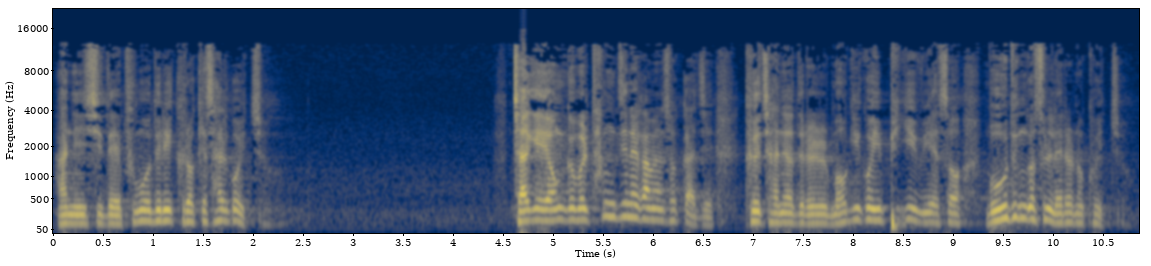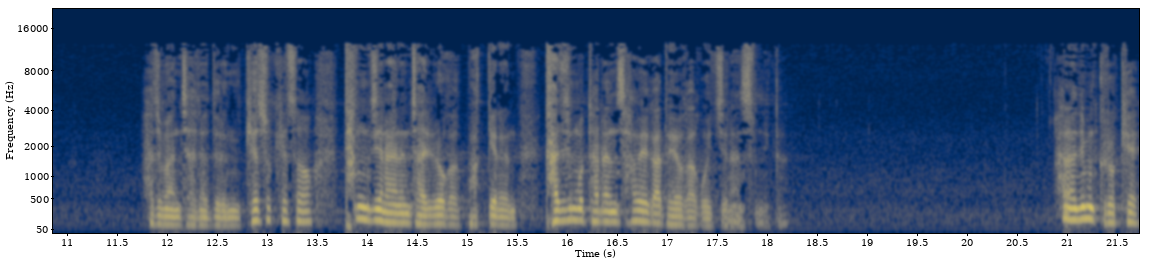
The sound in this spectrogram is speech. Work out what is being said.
아니, 이 시대의 부모들이 그렇게 살고 있죠. 자기의 연금을 탕진해 가면서까지 그 자녀들을 먹이고 입히기 위해서 모든 것을 내려놓고 있죠. 하지만 자녀들은 계속해서 탕진하는 자리로 밖에는 가지 못하는 사회가 되어가고 있지는 않습니까? 하나님은 그렇게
